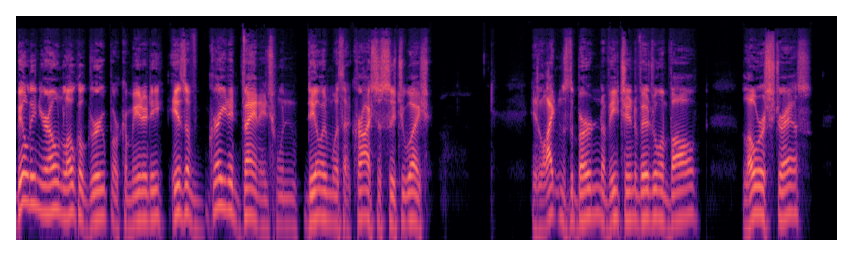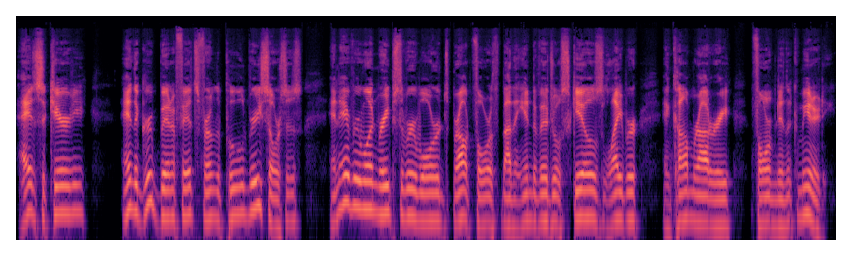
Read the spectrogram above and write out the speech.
Building your own local group or community is of great advantage when dealing with a crisis situation. It lightens the burden of each individual involved, lowers stress, adds security, and the group benefits from the pooled resources and everyone reaps the rewards brought forth by the individual skills, labor, and camaraderie formed in the community.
